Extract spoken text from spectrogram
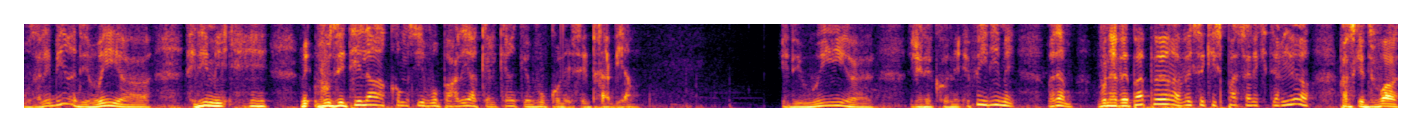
vous allez bien? Elle dit, oui. Euh. Il dit, mais, mais vous étiez là comme si vous parliez à quelqu'un que vous connaissez très bien. Il dit, oui, euh, je les connais. Et puis il dit, mais madame, vous n'avez pas peur avec ce qui se passe à l'extérieur? Parce que tu vois,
